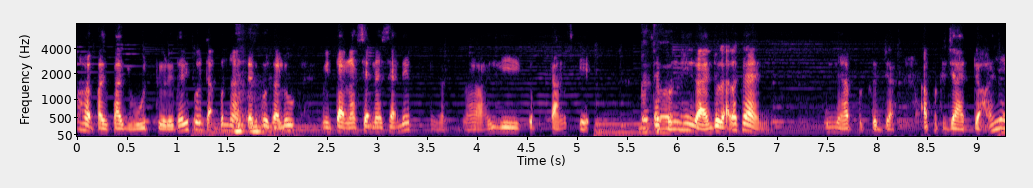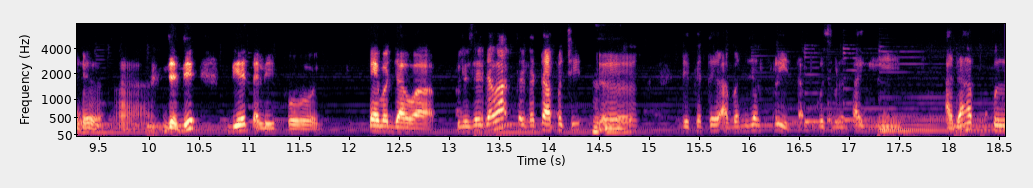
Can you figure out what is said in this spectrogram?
Ah, pagi-pagi buta dia telefon tak pernah. Telefon selalu minta nasihat-nasihat dia tengah hari ke petang sikit. Saya pun Betul. heran juga lah kan. Ini apa kerja apa kejadiannya. Ha, jadi dia telefon. Saya menjawab. Bila saya jawab, saya kata apa cerita. Dia kata Abang Nizal free tak pukul 9 pagi. Ada apa?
